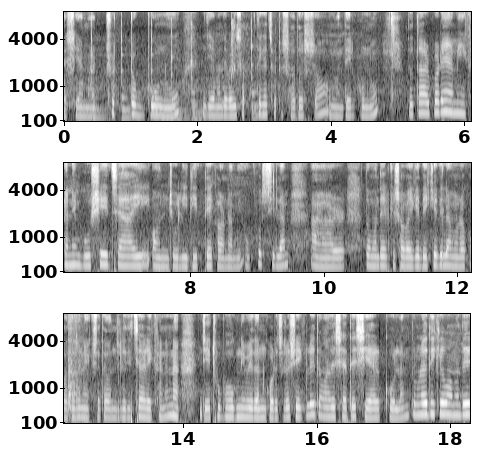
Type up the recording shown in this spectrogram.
আসি আমার ছোট্ট বুনু, যে আমাদের বাড়ির সব থেকে ছোটো সদস্য, আমাদের বুনু। তো তারপরে আমি এখানে বসে যাই অঞ্জলি দিতে, কারণ আমি উপোস ছিলাম। আর তোমাদেরকে সবাইকে দেখিয়ে দিলাম আমরা কতজন একসাথে অঞ্জলি দিচ্ছি। আর এখানে না জেঠু ভোগ নিবেদন করেছিল, সেগুলোই তোমাদের সাথে শেয়ার করলাম। তোমরা যদি কেউ আমাদের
